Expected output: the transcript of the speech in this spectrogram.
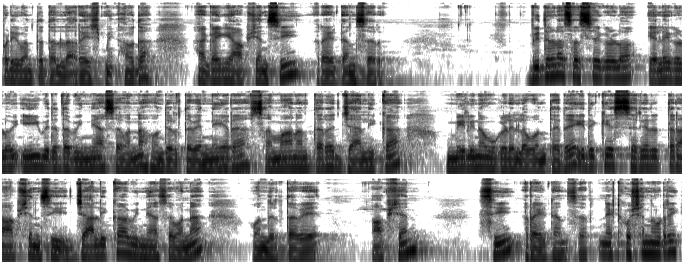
ಪಡೆಯುವಂಥದ್ದಲ್ಲ ರೇಷ್ಮೆ. ಹೌದಾ? ಹಾಗಾಗಿ ಆಪ್ಷನ್ ಸಿ ರೈಟ್ ಆನ್ಸರ್ ದ್ವಿದಳ ಸಸ್ಯಗಳ ಎಲೆಗಳು ಈ ವಿಧದ ವಿನ್ಯಾಸವನ್ನು ಹೊಂದಿರುತ್ತವೆ. ನೇರ, ಸಮಾನಾಂತರ, ಜಾಲಿಕಾ ಮೇಲಿನವುಗಳೆಲ್ಲವೂ ಅಂತ ಇದೆ ಇದಕ್ಕೆ ಸರಿಯಾದ ಉತ್ತರ ಆಪ್ಷನ್ ಸಿ ಜಾಲಿಕಾ ವಿನ್ಯಾಸವನ್ನು ಹೊಂದಿರ್ತವೆ. Option C, right answer. Next question ನೋಡ್ರಿ.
